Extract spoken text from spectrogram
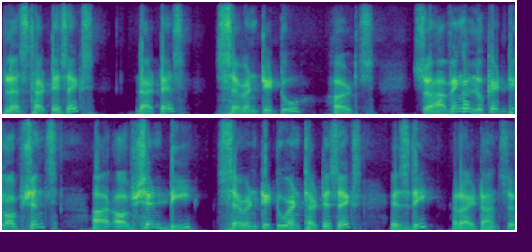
plus 36 that is 72 hertz. So having a look at the options our option D 72 and 36 is the right answer.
